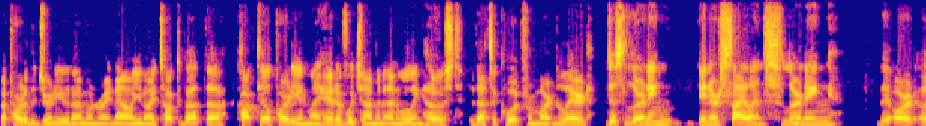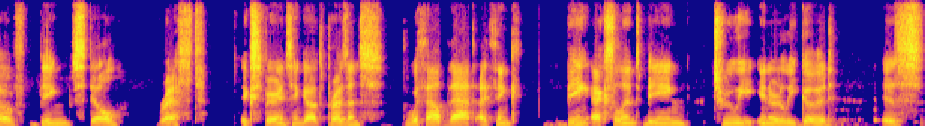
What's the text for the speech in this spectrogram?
a part of the journey that I'm on right now. You know, I talked about the cocktail party in my head of which I'm an unwilling host. That's a quote from Martin Laird. Just learning inner silence, learning the art of being still, rest, experiencing God's presence. Without that, I think being excellent, being truly innerly good is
